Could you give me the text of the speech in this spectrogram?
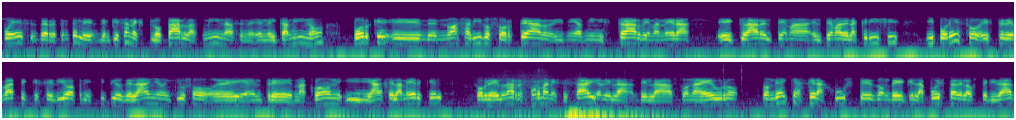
pues de repente le, le empiezan a explotar las minas en, en el camino porque eh, no ha sabido sortear ni administrar de manera eh, clara el tema el tema de la crisis. Y por eso este debate que se dio a principios del año incluso eh, entre Macron y Angela Merkel sobre una reforma necesaria de la de la zona euro donde hay que hacer ajustes donde que la apuesta de la austeridad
